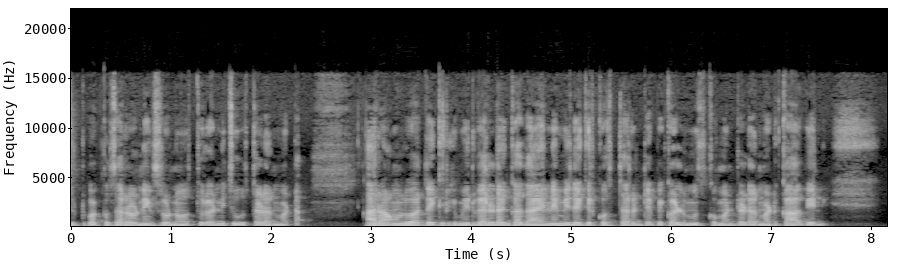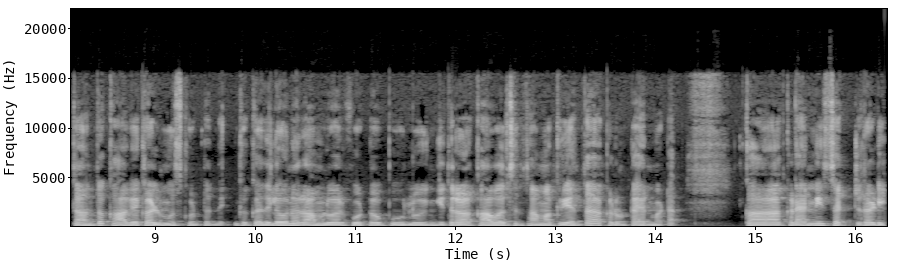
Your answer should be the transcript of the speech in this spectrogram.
చుట్టుపక్కల సరౌండింగ్స్లో ఉన్న వస్తువులన్నీ చూస్తాడనమాట ఆ రాముల వారి దగ్గరికి మీరు వెళ్ళడం కదా. ఆయనే మీ దగ్గరికి వస్తారని చెప్పి కళ్ళు మూసుకోమంటాడు అనమాట కావ్యని. దాంతో కావ్య కళ్ళు మూసుకుంటుంది. ఇంకా గదిలో ఉన్న రాముల వారి ఫోటో పూలు ఇంక ఇతర కావాల్సిన సామాగ్రి అంతా అక్కడ ఉంటాయన్నమాట. కా అక్కడ అన్నీ సెట్ రెడీ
